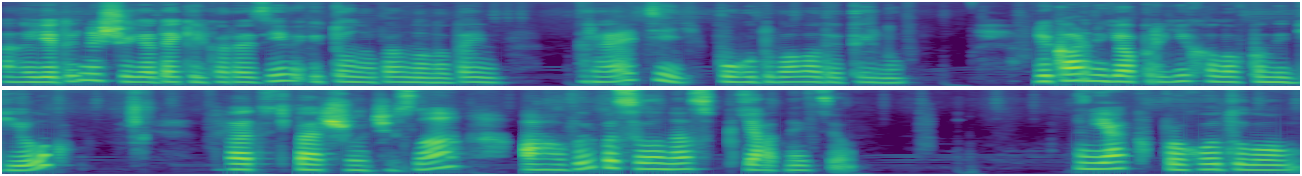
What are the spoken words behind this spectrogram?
Е, Єдине, що я декілька разів, і то, напевно, на день третій погодувала дитину. В лікарню я приїхала в понеділок, 21 числа, а виписали нас в п'ятницю. Як проходило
